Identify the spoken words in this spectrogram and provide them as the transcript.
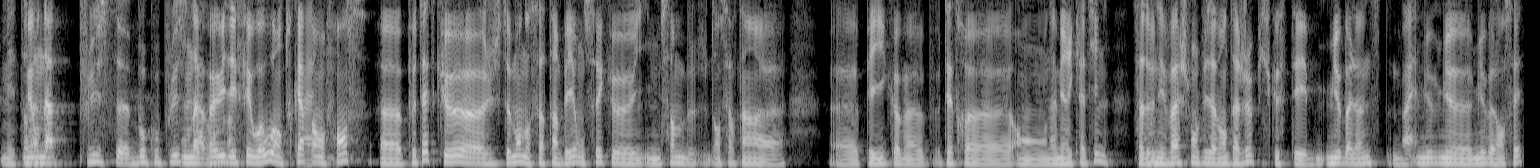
mais, mais on a plus euh, beaucoup plus On n'a pas eu d'effet waouh, en tout cas Ouais. pas en France. Euh, Peut-être que euh, justement dans certains pays, on sait que, il me semble, dans certains euh, euh, pays comme peut-être en Amérique latine, ça devenait vachement plus avantageux puisque c'était mieux, balance, Ouais. mieux, mieux, mieux balancé,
